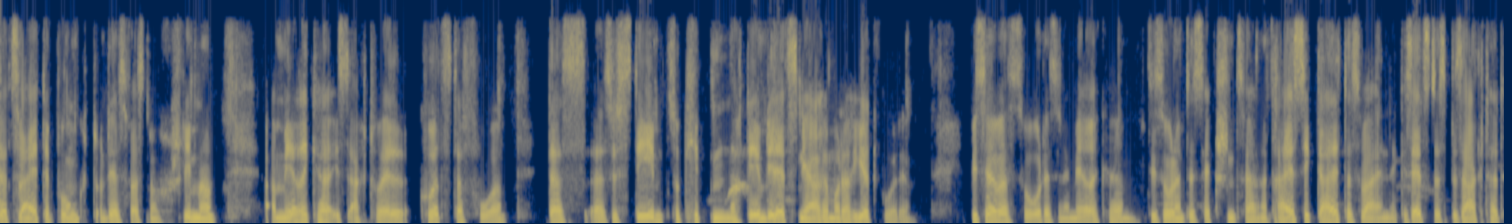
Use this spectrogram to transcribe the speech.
der zweite Punkt, und der ist fast noch schlimmer, Amerika ist aktuell kurz davor, das äh, System zu kippen, nachdem die letzten Jahre moderiert wurde. Bisher war es so, dass in Amerika die sogenannte Section 230 galt. Das war ein Gesetz, das besagt hat,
